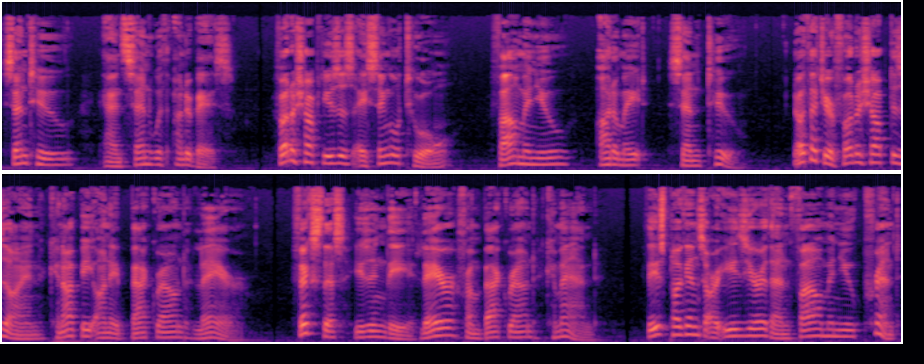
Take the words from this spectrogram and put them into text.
Send To, and Send with Underbase. Photoshop uses a single tool, File menu, Automate, Send To. Note that your Photoshop design cannot be on a background layer. Fix this using the Layer from Background command. These plugins are easier than File menu Print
